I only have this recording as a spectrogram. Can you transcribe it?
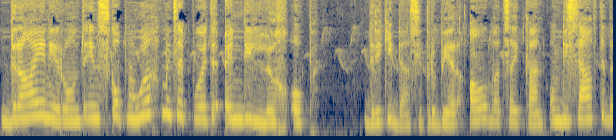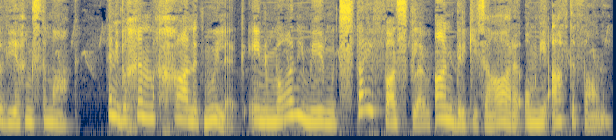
draai in die rond en skop hoog met sy pote in die lug op. Driekie Dassie probeer al wat sy kan om dieselfde bewegings te maak. In die begin gaan dit moeilik en Mani Muur moet styf vasklou aan Driekie se hare om nie af te val nie.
